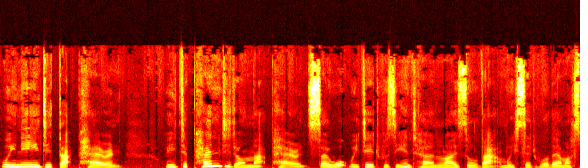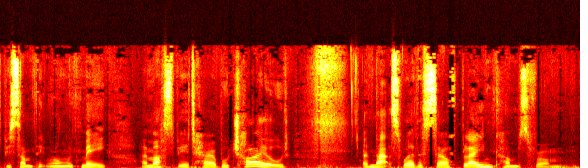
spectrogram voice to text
we needed that parent we depended on that parent. So what we did was we internalised all that and we said, well, there must be something wrong with me. I must be a terrible child. And that's where the self blame comes from.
